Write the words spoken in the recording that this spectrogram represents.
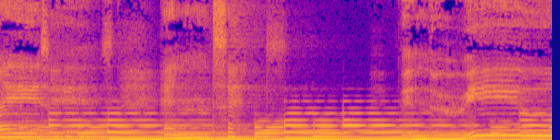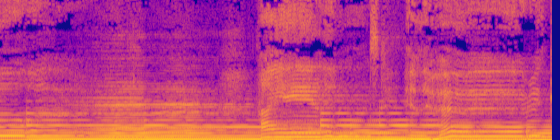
Rises and sets in the real world. Islands and hurricanes.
